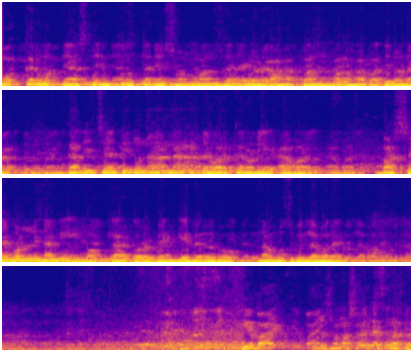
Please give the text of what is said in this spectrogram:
মক্কার মধ্যে আসলেন, কেউ তারে সম্মান জানাইল না, আহ্বান মালহাবা দিল না, গালিচা দিল না না দেওয়ার কারণে আমার বাদশাহ বললেন, আমি মক্কার ঘর ভেঙ্গে ফেলব। নাউজুবিল্লাহ বলেন। কে ভাই? কোনো সমস্যা হইতেছে না তো?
